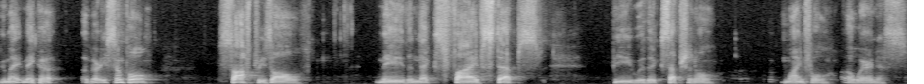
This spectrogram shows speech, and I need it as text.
we might make a, a very simple, soft resolve. May the next five steps be with exceptional mindful awareness.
